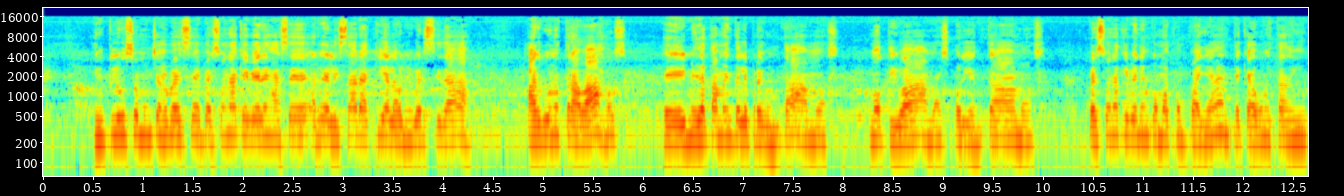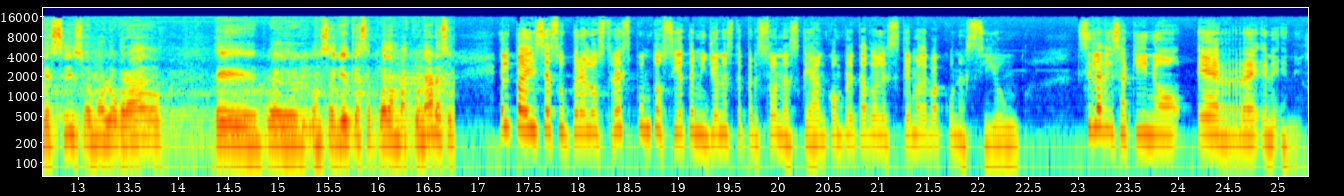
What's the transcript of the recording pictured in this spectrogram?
Incluso muchas veces personas que vienen a, hacer, a realizar aquí a la universidad algunos trabajos, eh, inmediatamente le preguntamos, motivamos, orientamos. Personas que vienen como acompañantes, que aún están indecisos, hemos logrado eh, pues, conseguir que se puedan vacunar. El país ya supera los 3.7 millones de personas que han completado el esquema de vacunación. Sila Aquino, RNN.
